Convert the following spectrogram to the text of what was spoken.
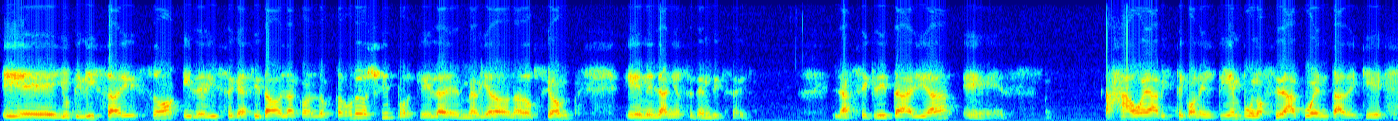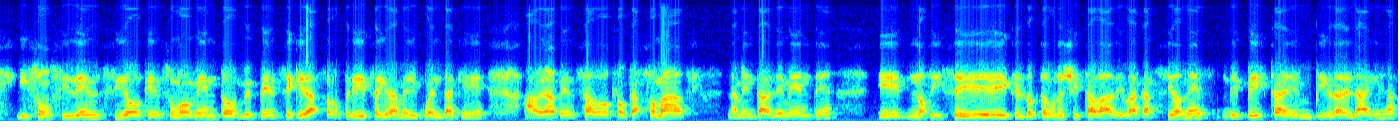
eh, y utiliza eso y le dice que necesitaba hablar con el doctor Broggi porque él eh, me había dado una adopción en el año 76. La secretaria, eh, ahora, viste, con el tiempo uno se da cuenta de que hizo un silencio que en su momento me pensé que era sorpresa y ahora me di cuenta que habrá pensado otro caso más, lamentablemente. nos dice que el doctor Broggi estaba de vacaciones, de pesca en Piedra del Águila,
